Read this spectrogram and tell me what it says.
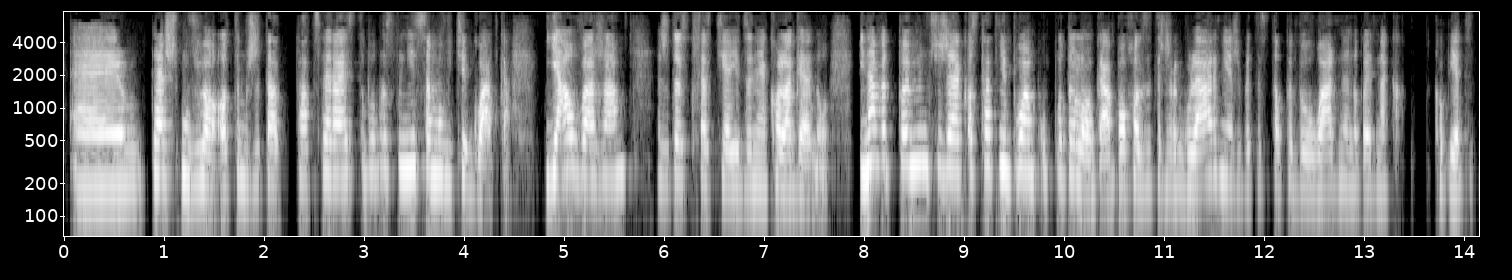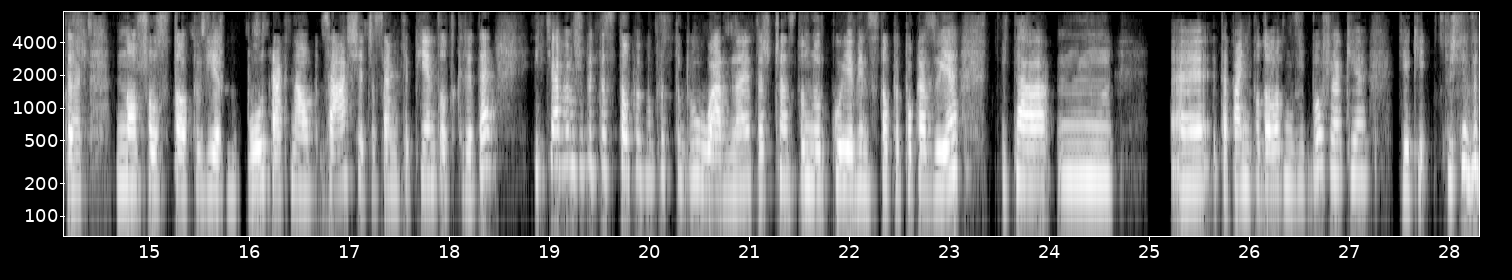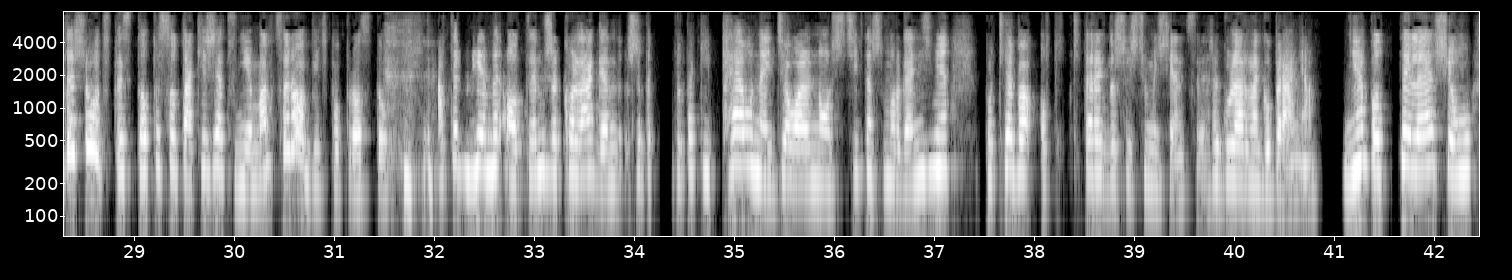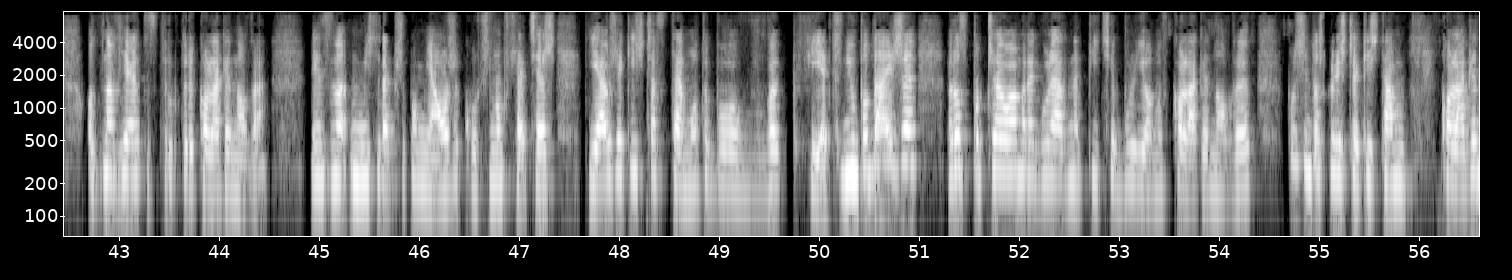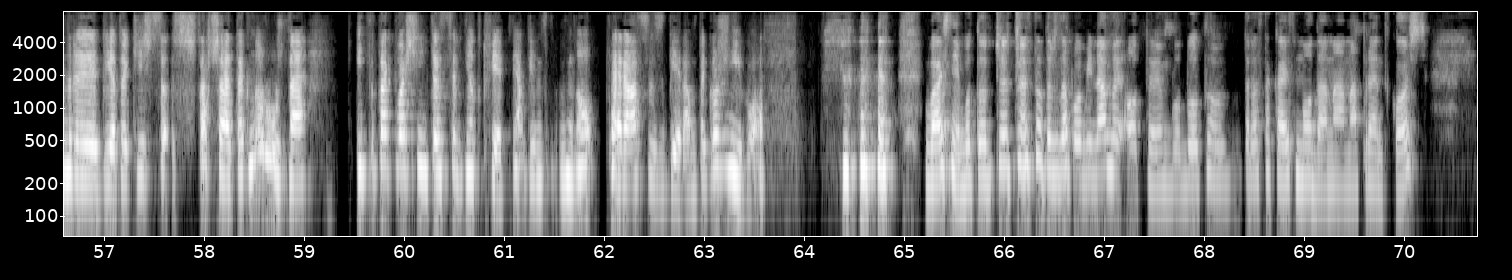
e, też mówiła o tym, że ta, ta cera jest to po prostu niesamowicie gładka. Ja uważam, że to jest kwestia jedzenia kolagenu. I nawet powiem Ci, że jak ostatnio byłam u podologa, bo chodzę też regularnie, żeby te stopy były ładne, no bo jednak Kobiety też tak. noszą stopy, wiesz, w butach, na obcasie, czasami te pięty odkryte. I chciałabym, żeby te stopy po prostu były ładne. Też często nurkuję, więc stopy pokazuję. I ta, mm, e, ta pani podolog mówi, Boże, jakie, jakie, co się wydarzyło? Te stopy są takie, że ja tu nie mam co robić po prostu. A też wiemy o tym, że kolagen, żeby do takiej pełnej działalności w naszym organizmie potrzeba od 4 do 6 miesięcy regularnego brania nie? Bo tyle się odnawiają te struktury kolagenowe. Więc no, mi się tak przypomniało, że kurczę, no przecież ja już jakiś czas temu, to było w kwietniu bodajże, rozpoczęłam regularne picie bulionów kolagenowych. Później doszły jeszcze jakieś tam kolagen ryb, ja to jakieś staszetek, no różne. I to tak właśnie intensywnie od kwietnia, więc no teraz zbieram tego żniwo. Właśnie, bo to często też zapominamy o tym, bo, bo to teraz taka jest moda na, na prędkość,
